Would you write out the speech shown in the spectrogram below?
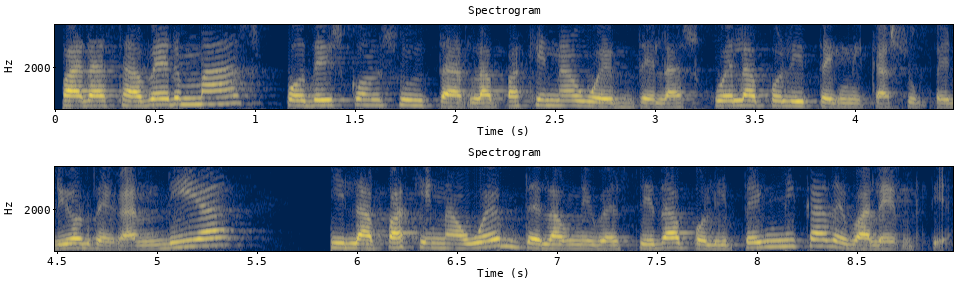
Para saber más podéis consultar la página web de la Escuela Politécnica Superior de Gandía y la página web de la Universidad Politécnica de Valencia.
